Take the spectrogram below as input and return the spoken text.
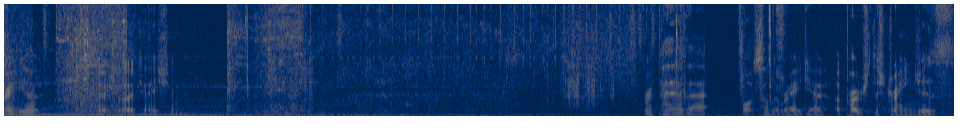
Radio. Search location. Repair that. What's on the radio? Approach the strangers.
